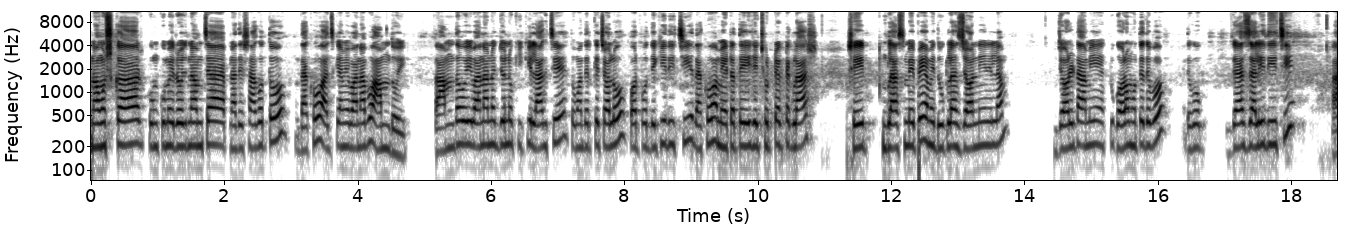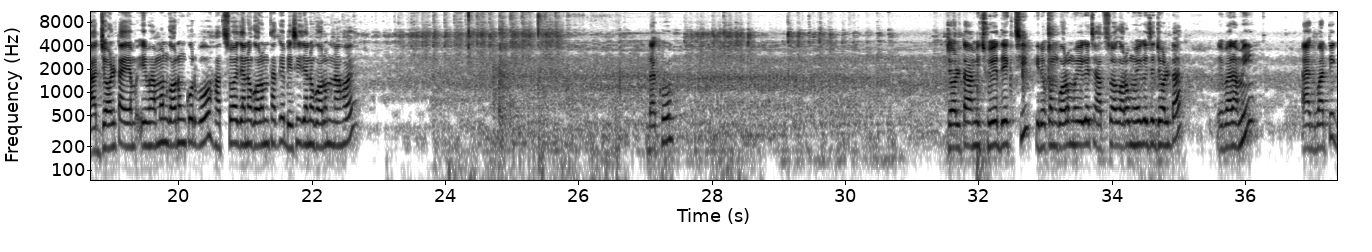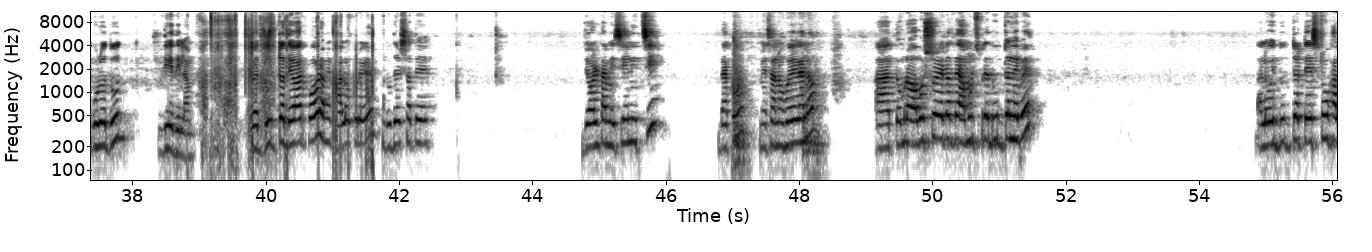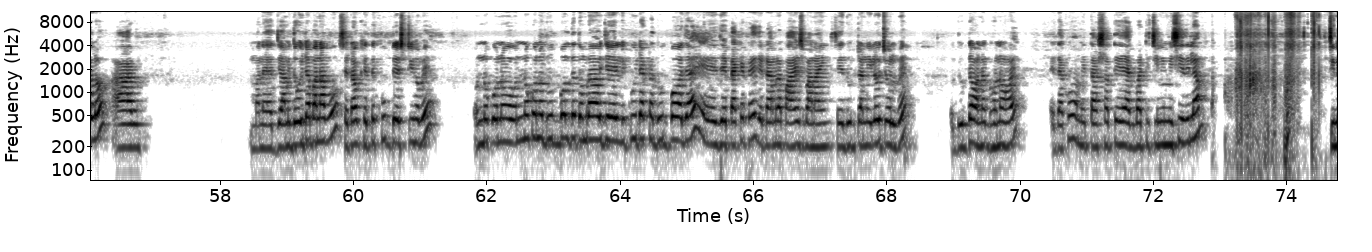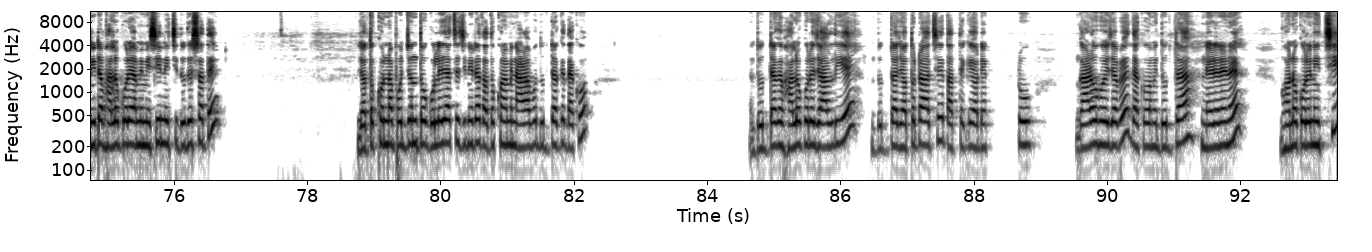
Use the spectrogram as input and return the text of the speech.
নমস্কার, কুমকুমের রোজ নাম চায় আপনাদের স্বাগত। দেখো, আজকে আমি বানাবো আম দই। তা আম দই বানানোর জন্য কি কি লাগছে তোমাদেরকে চলো পরপর দেখিয়ে দিচ্ছি। দেখো, আমি এটাতে এই যে ছোট্ট একটা গ্লাস, সেই গ্লাস মেপে আমি দু গ্লাস জল নিয়ে নিলাম। জলটা আমি একটু গরম হতে দেবো। দেখো, গ্যাস জ্বালিয়ে দিয়েছি। আর জলটা এম- এমন গরম করব, হাত ছোঁয়া যেন গরম থাকে, বেশি যেন গরম না হয়। দেখো জলটা আমি ছুঁয়ে দেখছি, কীরকম গরম হয়ে গেছে আটশো গরম হয়ে গেছে জলটা। এবার আমি এক বাটি গুঁড়ো দুধ দিয়ে দিলাম। এবার দুধটা দেওয়ার পর আমি ভালো করে দুধের সাথে জলটা মিশিয়ে নিচ্ছি। দেখো, মেশানো হয়ে গেল। আর তোমরা অবশ্যই এটাতে আমুল স্প্রে দুধটা নেবে। তাহলে ওই দুধটা টেস্টও ভালো। আর মানে যে আমি দইটা বানাবো, সেটাও খেতে খুব টেস্টি হবে। অন্য কোনো অন্য কোনো দুধ বলতে তোমরা ওই যে লিকুইড একটা দুধ পাওয়া যায় যে প্যাকেটে যেটা আমরা পায়েস বানাই, সেই দুধটা নিলেও চলবে। দুধটা অনেক ঘন হয়। এ দেখো, আমি তার সাথে এক বাটি চিনি মিশিয়ে দিলাম। চিনিটা ভালো করে আমি মিশিয়ে নিচ্ছি দুধের সাথে। যতক্ষণ না পর্যন্ত গলে যাচ্ছে চিনিটা, ততক্ষণ আমি নাড়াবো দুধটাকে, দেখো। দুধটাকে ভালো করে জাল দিয়ে, দুধটা যতটা আছে তার থেকে অনেক একটু গাঢ় হয়ে যাবে। দেখো আমি দুধটা নেড়ে নেড়ে ঘন করে নিচ্ছি।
